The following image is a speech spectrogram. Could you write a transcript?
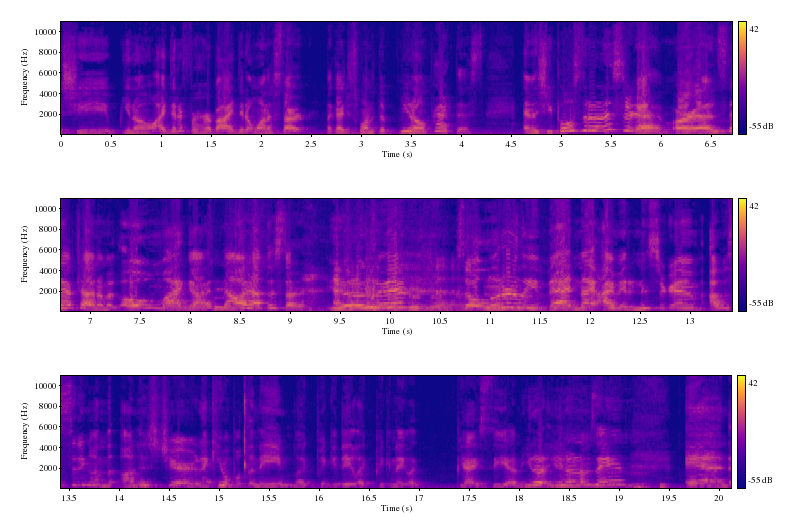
she, you know, I did it for her, but I didn't want to start. Like, I just wanted to, you know, mm. practice. And then she posted it on Instagram or on Snapchat. And I'm like, oh my Oh, God, now I have to start. You know what I'm saying? so literally that night, I made an Instagram. I was sitting on the, on his chair, and I came up with the name, like pick a date, like picnic, like P I C. I mean, you know, you know what I'm saying? And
